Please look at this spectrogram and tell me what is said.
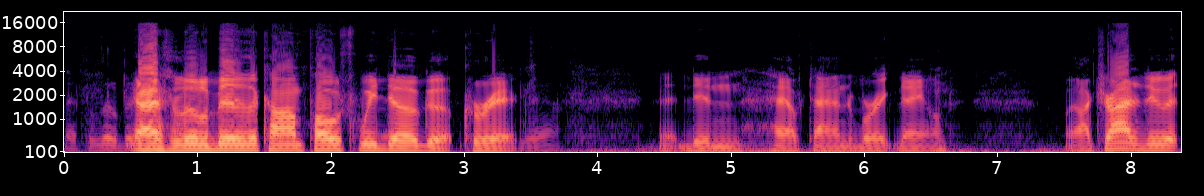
That's a little bit. that's a little bit of the compost we Yeah. dug up, correct. Yeah. It didn't have time to break down. Well, I try to do it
